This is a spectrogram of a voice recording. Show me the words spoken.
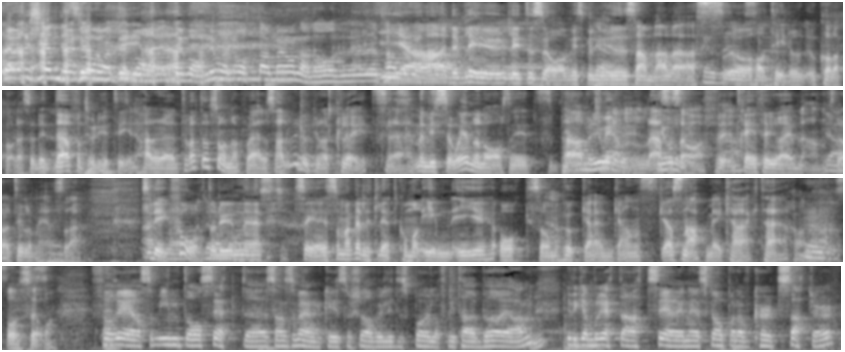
Nej, men det kändes det var, det, var, det var nog en åtta månader, ett Ja, det blev ju lite så. Vi skulle ju samla alla och ha tid att, kolla på det. Så det, därför tog det ju tid. Hade det inte varit av sådana skäl så hade vi nog kunnat plöjt. eh, Men vi såg ändå några avsnitt per Ja, men det gjorde kväll. Det Alltså gjorde så, f- Ja. tre, fyra ibland Ja. tror jag till och med. Sådär. Så det det gick fort det och det är en eh, serie som man väldigt lätt kommer in i och som hookar en ganska snabbt med karaktärerna Mm. och så. För er som inte har sett uh, Sons of Anarchy så kör vi lite spoilerfritt här i början. Mm. Vi kan berätta att serien är skapad av Kurt Sutter.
